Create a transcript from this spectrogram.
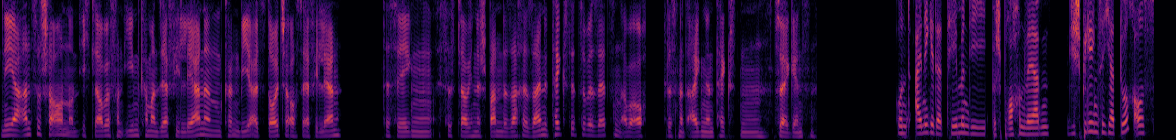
näher anzuschauen. Und ich glaube, von ihm kann man sehr viel lernen und können wir als Deutsche auch sehr viel lernen. Deswegen ist es, glaube ich, eine spannende Sache, seine Texte zu übersetzen, aber auch das mit eigenen Texten zu ergänzen. Und einige der Themen, die besprochen werden, die spiegeln sich ja durchaus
